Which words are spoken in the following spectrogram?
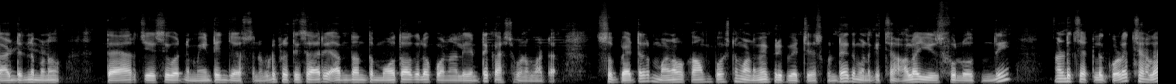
గార్డెన్లో మనం తయారు చేసి వాటిని మెయింటైన్ చేస్తున్నప్పుడు ప్రతిసారి అంతంత మోతాదులో కొనాలి అంటే కష్టం అనమాట సో బెటర్ మన కాంపోస్ట్ని మనమే ప్రిపేర్ చేసుకుంటే అది మనకి చాలా యూస్ఫుల్ అవుతుంది. అండ్ చెట్లకు కూడా చాలా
